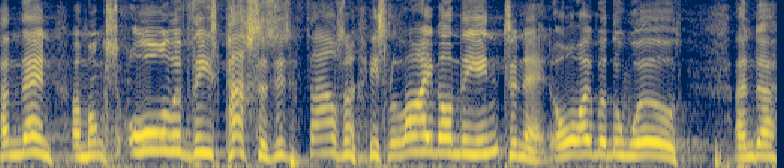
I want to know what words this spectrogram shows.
And then, amongst all of these there's a thousand, it's live on the internet all over the world. And uh,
